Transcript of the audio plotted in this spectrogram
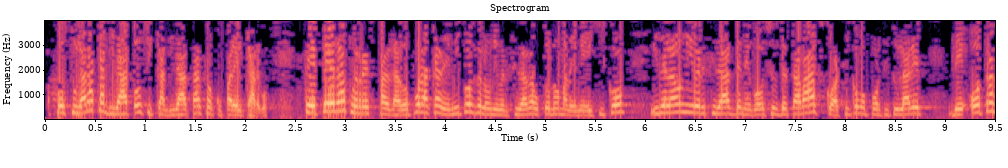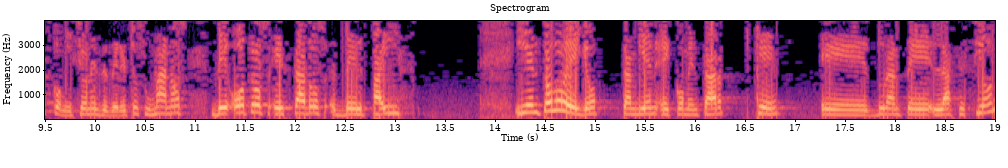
a postular a candidatos y candidatas a ocupar el cargo. Cepeda fue respaldado por académicos de la Universidad Autónoma de México y de la Universidad de Negocios de Tabasco, así como por titulares de otras comisiones de derechos humanos de otros estados del país. Y en todo ello, también eh, comentar que eh, durante la sesión,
